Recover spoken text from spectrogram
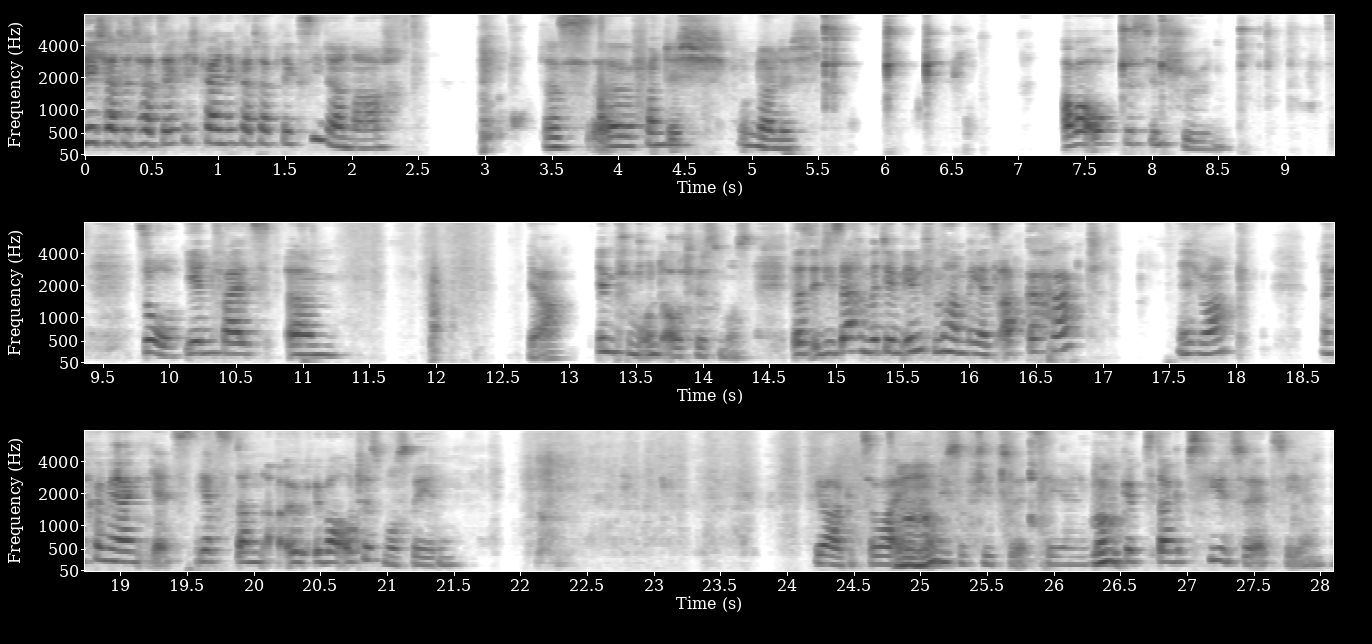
Nee, ich hatte tatsächlich keine Kataplexie danach. Das äh, fand ich wunderlich. Aber auch ein bisschen schön. So, jedenfalls, ähm, ja, Impfen und Autismus. Das, die Sache mit dem Impfen haben wir jetzt abgehakt, nicht wahr? Dann können wir ja jetzt, jetzt dann äh, über Autismus reden. Ja, gibt es aber eigentlich Mhm. auch nicht so viel zu erzählen. Mhm. Doch, gibt's, da gibt es viel zu erzählen.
